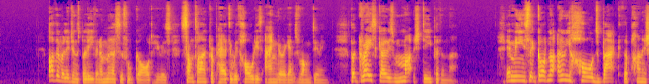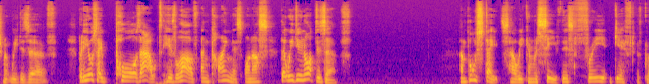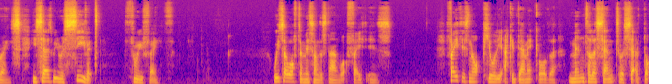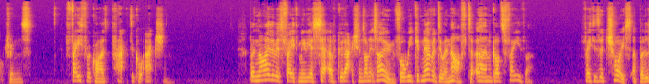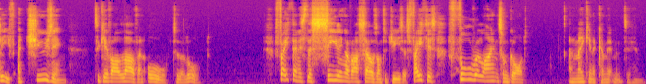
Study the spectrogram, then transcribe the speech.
Other religions believe in a merciful God who is sometimes prepared to withhold his anger against wrongdoing. But grace goes much deeper than that. It means that God not only holds back the punishment we deserve, but he also pours out his love and kindness on us that we do not deserve. And Paul states how we can receive this free gift of grace. He says we receive it through faith. We so often misunderstand what faith is. Faith is not purely academic or the mental assent to a set of doctrines. Faith requires practical action. But neither is faith merely a set of good actions on its own, for we could never do enough to earn God's favour. Faith is a choice, a belief, a choosing to give our love and all to the Lord. Faith then is the sealing of ourselves onto Jesus. Faith is full reliance on God and making a commitment to Him.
